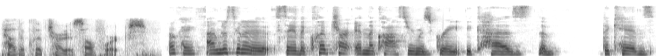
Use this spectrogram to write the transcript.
how the clip chart itself works. Okay. I'm just going to say the clip chart in the classroom is great because the, the kids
